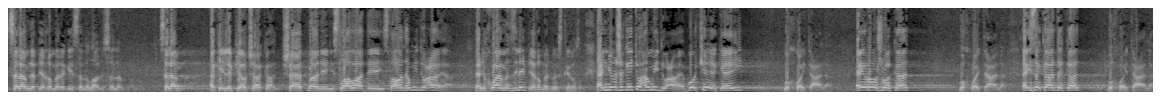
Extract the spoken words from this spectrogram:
سلام لە پێغەمەرەکەی سەل الله عليه وسلم سلام ئەەکەی لە پیاو چاکان شایەتمانێنی سلااوات دەیە سلااوات هەمووی دوعاە. ینی خخوای منزلەی پێغەمەر بەرزکەەوە یان نوێژەکەی تۆ هەمووی دوعاە. بۆ کێیەکەی بۆ خۆی تعاالە ئەی ڕۆژوەکەت؟ بۆ خۆی تعاالە ئەی زەکاتەکەت؟ بۆ خۆی تعاالە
